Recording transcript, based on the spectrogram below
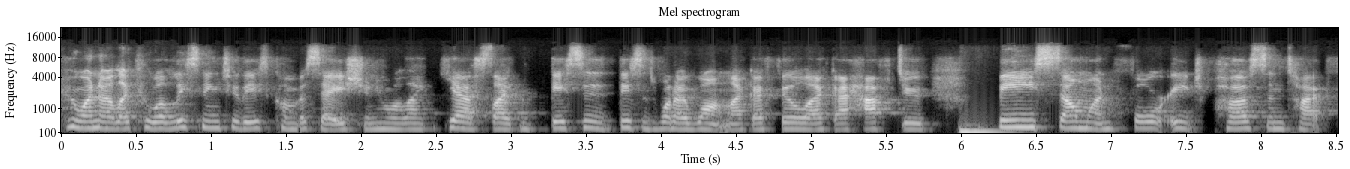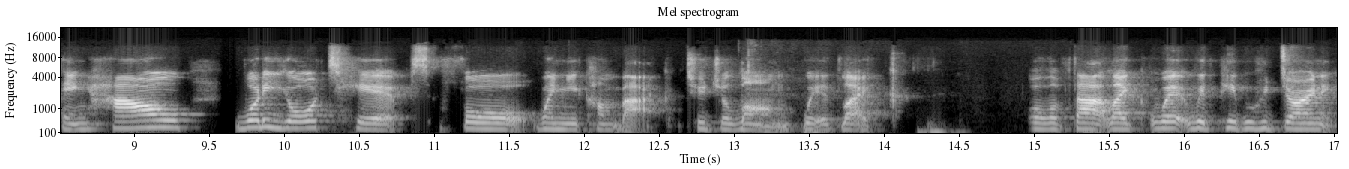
who I know like who are listening to this conversation who are like yes like this is this is what I want like I feel like I have to be someone for each person type thing how what are your tips for when you come back to Geelong with like all of that like with, with people who don't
